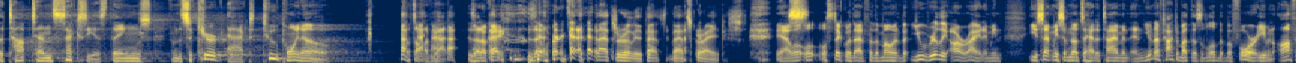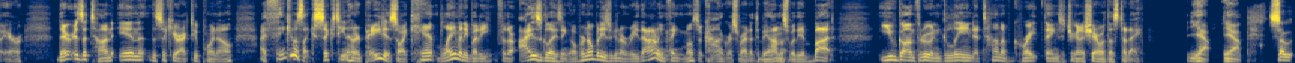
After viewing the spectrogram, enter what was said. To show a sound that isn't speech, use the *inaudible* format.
The top 10 sexiest things from the Secure Act 2.0. That's all I've got. Is that okay? *laughs* Does that work? *laughs* that's really that's that's great. Yeah, we'll, we'll, we'll stick with that for the moment. But you really are right. I mean, you sent me some notes ahead of time, and, and you and I've talked about this a little bit before, even off air. There is a ton in the Secure Act 2.0. I think it was like 1,600 pages, so I can't blame anybody for their eyes glazing over. Nobody's going to read that. I don't even think most of Congress read it, to be honest with you. But you've gone through and gleaned a ton of great things that you're going to share with us today. Yeah, yeah. So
